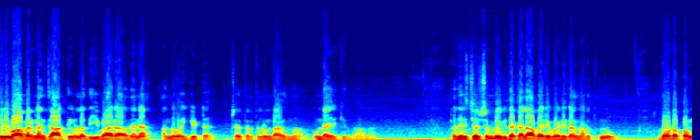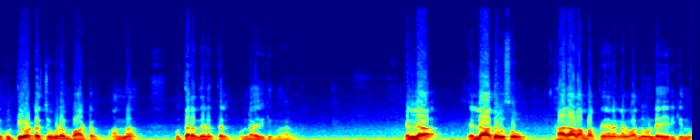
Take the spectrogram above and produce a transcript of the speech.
തിരുവാഭരണം ചാർത്തിയുള്ള ദീപാരാധന അന്ന് വൈകിട്ട് ക്ഷേത്രത്തിൽ ഉണ്ടാകുന്ന ഉണ്ടായിരിക്കുന്നതാണ്. അതിനുശേഷം വിവിധ കലാപരിപാടികൾ നടത്തുന്നു. അതോടൊപ്പം കുത്തിയോട്ട ചൂടും പാട്ടും അന്ന് ഉത്തരം ദിനത്തിൽ ഉണ്ടായിരിക്കുന്നതാണ്. എല്ലാ എല്ലാ ദിവസവും ധാരാളം ഭക്തജനങ്ങൾ വന്നുകൊണ്ടേയിരിക്കുന്നു.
